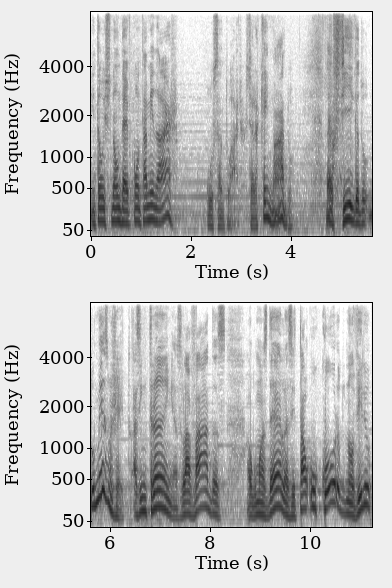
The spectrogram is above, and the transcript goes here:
então isso não deve contaminar o santuário. Isso era queimado. Né? Fígado, do mesmo jeito. As entranhas lavadas, algumas delas e tal. O couro do novilho,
